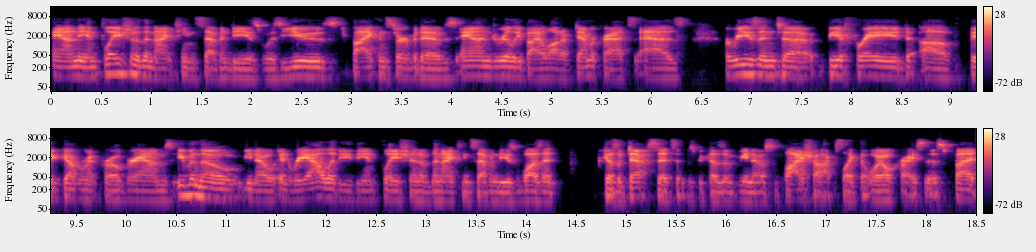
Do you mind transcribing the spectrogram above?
And the inflation of the 1970s was used by conservatives and really by a lot of Democrats as a reason to be afraid of big government programs, even though, you know, in reality, the inflation of the 1970s wasn't because of deficits. It was because of, you know, supply shocks like the oil crisis. But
